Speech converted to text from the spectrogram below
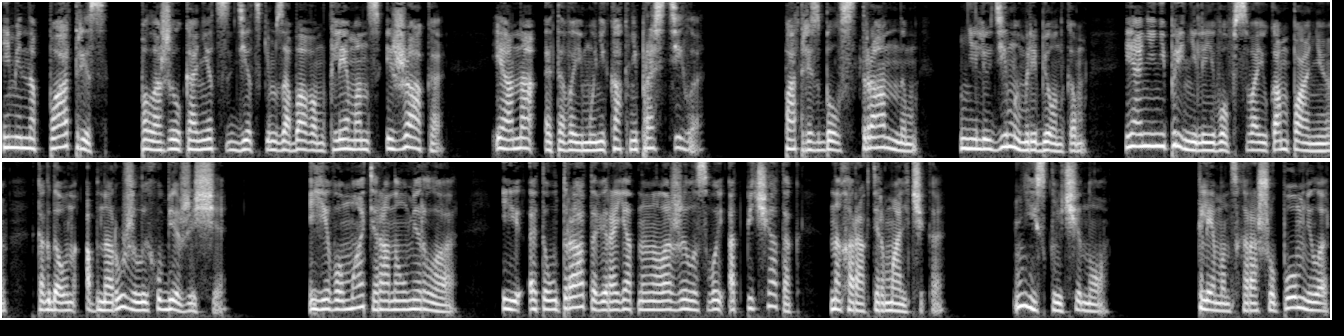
именно Патрис положил конец детским забавам Клеманс и Жака, и она этого ему никак не простила. Патрис был странным, нелюдимым ребенком, и они не приняли его в свою компанию, когда он обнаружил их убежище. Его мать рано умерла, и эта утрата, вероятно, наложила свой отпечаток на характер мальчика. Не исключено. Клеменс хорошо помнила,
